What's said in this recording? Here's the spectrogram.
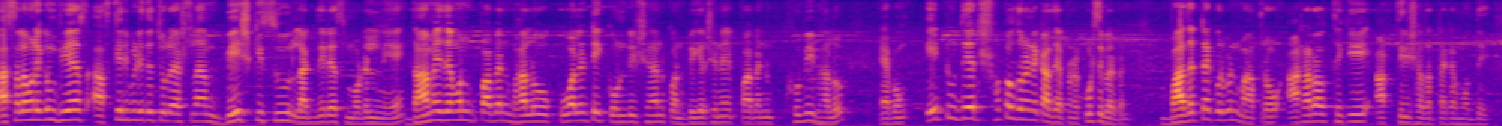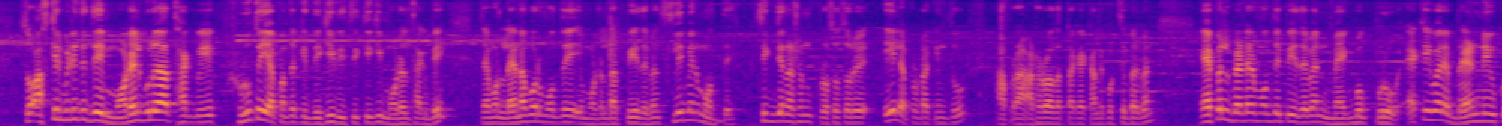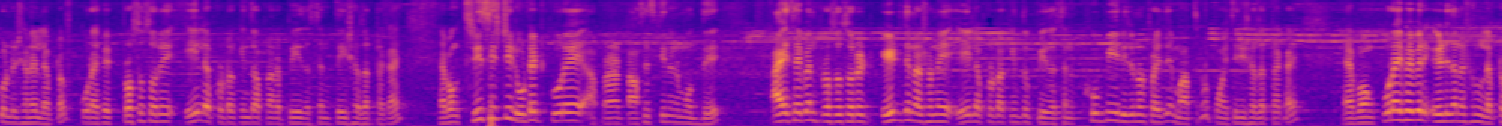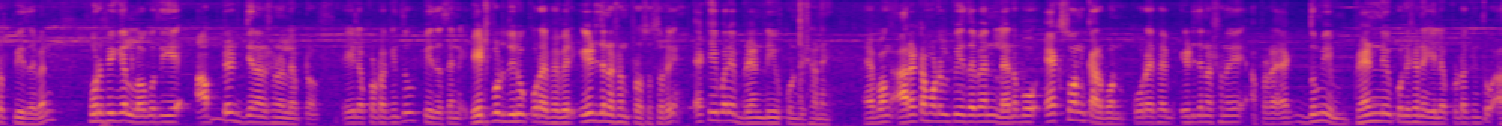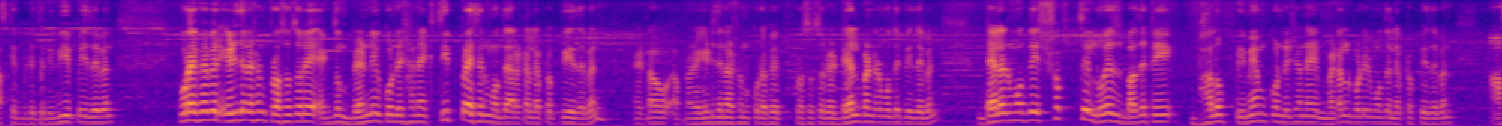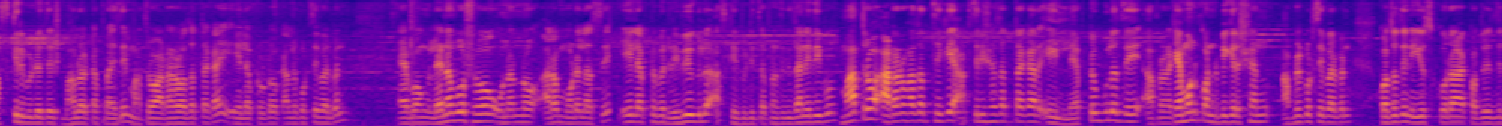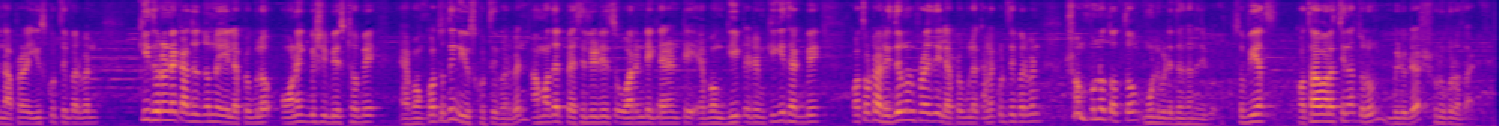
আসসালামু আলাইকুম ভিয়াস আজকের ভিডিওতে চলে আসলাম বেশ কিছু লাক্সারিয়াস মডেল নিয়ে। দামে যেমন পাবেন ভালো কোয়ালিটি কন্ডিশন কনফিগারেশনে পাবেন খুবই ভালো এবং এ টু জেড সকল ধরনের কাজে আপনারা করতে পারবেন। বাজেটটা করবেন মাত্র আঠারো থেকে আটত্রিশ হাজার টাকার মধ্যে। সো আজকের ভিডিওতে যে মডেলগুলো থাকবে, শুরুতেই আপনাদেরকে দেখিয়ে দিচ্ছি কী কী মডেল থাকবে। যেমন লেনোভোর মধ্যে এই মডেলটা পেয়ে যাবেন স্লিমের মধ্যে। সিক্স জেনারেশন প্রসেসরে এই ল্যাপটপটা কিন্তু আপনারা আঠারো হাজার টাকায় কালেক্ট করতে পারবেন। অ্যাপেল ব্র্যান্ডের মধ্যে পেয়ে যাবেন ম্যাকবুক প্রো একেবারে ব্র্যান্ড নিউ কন্ডিশনের ল্যাপটপ কোরাইফে প্রসেসরে এই ল্যাপটপটা কিন্তু আপনারা পেয়ে যাচ্ছেন তেইশ হাজার টাকায়। এবং থ্রি সিক্সটি রোটেট করে আপনারা টাচ স্ক্রিনের মধ্যে আই সেভেন প্রসেসরের এইট জেনারেশনে এই ল্যাপটপটা কিন্তু পেয়ে যাচ্ছেন। খুবই রিজনেবল প্রাইসে মাত্র পঁয়ত্রিশ হাজার টাকায় এবং কোরাই ফাইভের এইট জেনারেশন ল্যাপটপ পেয়ে যাবেন। ফোর ফিঙ্গার লগো দিয়ে আপডেট জেনারেশনের ল্যাপটপ এই ল্যাপটপটা কিন্তু পেয়ে যাচ্ছেন eight four zero core i ফাইভের এইট জেনারেশন প্রসেসরে একেবারে ব্র্যান্ড নিউ কন্ডিশনে এবং আরেকটা মডেল পেয়ে যাবেন Lenovo X one carbon core i five eight জেনারেশনে আপনারা একদমই ব্র্যান্ড নিউ কন্ডিশনে এই ল্যাপটপটা কিন্তু আজকের ভিডিওতে রিভিউ পেয়ে যাবেন। কোরাই ফাইভের এইট জেনারেশন প্রসেসরে একদম ব্র্যান্ড নিউ কন্ডিশনে চিপ প্রাইসের মধ্যে আরেকটা ল্যাপটপ পেয়ে যাবেন। এটাও আপনার eight generation core i five প্রসেসরে ডেল ব্র্যান্ডের মধ্যে পেয়ে যাবেন। ডেলের মধ্যে সবচেয়ে লোয়েস্ট বাজেটে ভালো প্রিমিয়াম কন্ডিশনে মেটাল বডির মধ্যে ল্যাপটপ পেয়ে যাবেন। আজকের ভিডিওতে ভালো একটা প্রাইসে মাত্র আঠারো হাজার টাকায় এই ল্যাপটপটাও কালেক্ট করতে পারবেন। এবং লেনোভো সহ অন্যান্য আরও মডেল আছে। এই ল্যাপটপের রিভিউগুলো আজকের ভিডিওতে আপনাদেরকে জানিয়ে দিব। মাত্র আঠারো হাজার থেকে আটত্রিশ হাজার টাকার এই ল্যাপটপগুলোতে আপনারা কেমন কনফিগারেশন আপডেট করতে পারবেন, কতদিন ইউজ করা, কতদিন আপনারা ইউজ করতে পারবেন, কী ধরনের কাজের জন্য এই ল্যাপটপগুলো অনেক বেশি বেস্ট হবে এবং কতদিন ইউজ করতে পারবেন, আমাদের ফ্যাসিলিটিস ওয়ারেন্টি গ্যারান্টি এবং গিফট আইটেম কী কী থাকবে, কতটা রিজনেবল প্রাইসে এই ল্যাপটপগুলো কালেক্ট করতে পারবেন, সম্পূর্ণ তথ্য মূল ভিডিওতে জানিয়ে দিব। সো বিয়াস কথা বাড়াচ্ছি না, চলুন ভিডিওটা শুরু করা যাক।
